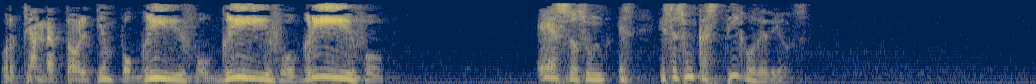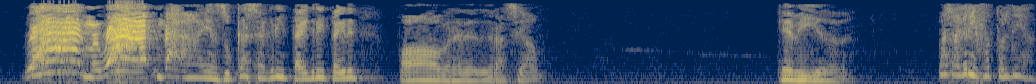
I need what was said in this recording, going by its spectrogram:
Porque anda todo el tiempo grifo, grifo, grifo. Eso es un, ese es un castigo de Dios. Y en su casa grita y grita y grita. Pobre desgraciado. Qué vida. Pasa grifo todo el día.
